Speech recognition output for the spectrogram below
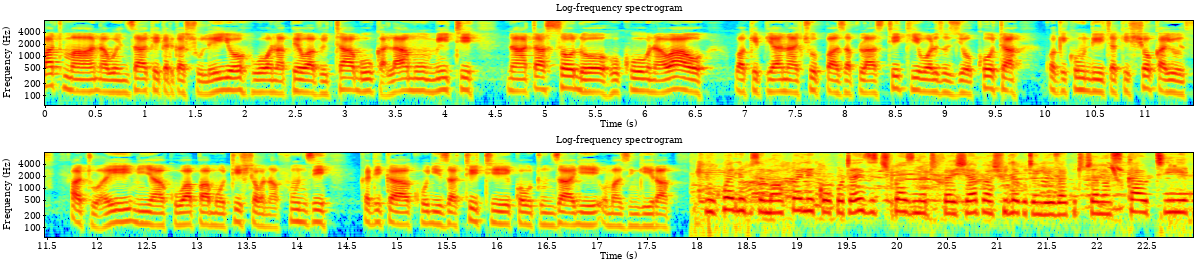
Fatma na wenzake katika shule hiyo huwa wanapewa vitabu, kalamu, miti na hata sodo, huku na wao wakipeana chupa za plastiki walizoziokota kwa kikundi cha Kishoka Youth. Hatua hii ni ya kuwapa motisha wanafunzi katika kujizatiti kwa utunzaji wa mazingira. Kiukweli, kusema ukweli, kuokota hizi chupa zimetufurahisha hapa shule kutengeneza kitu cha maskauti,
